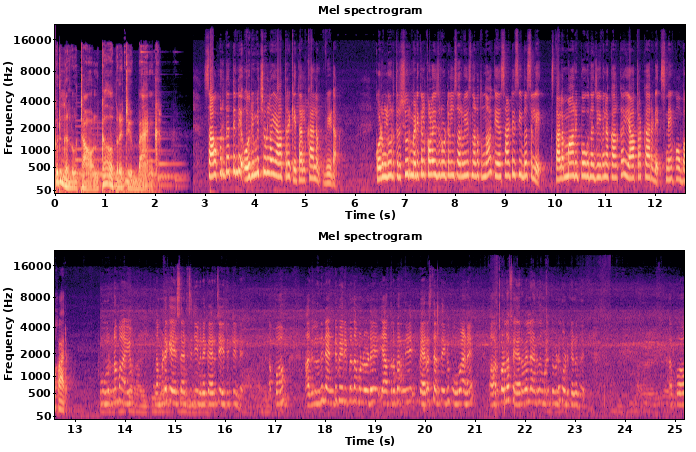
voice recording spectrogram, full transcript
Kodungallur town cooperative bank സൗഹൃദത്തിന്റെ ഒരുമിച്ചുള്ള യാത്രയ്ക്ക് തൽക്കാലം വിട. കൊടുങ്ങല്ലൂർ തൃശൂർ മെഡിക്കൽ കോളേജ് റൂട്ടിൽ സർവീസ് നടത്തുന്ന K S R T C ബസ്സിലെ സ്ഥലം മാറിപ്പോകുന്ന ജീവനക്കാർക്ക് യാത്രക്കാരുടെ സ്നേഹോപഹാരം. പൂർണമായും നമ്മുടെ K S R T C ജീവനക്കാർ ചെയ്തിട്ടുണ്ട്. അപ്പോൾ അതിൽ നിന്ന് രണ്ടുപേരും ഇപ്പം നമ്മളോട് യാത്ര പറഞ്ഞ് വേറെ സ്ഥലത്തേക്ക് പോവുകയാണ് അവർക്കുള്ള ഫെയർവെല്ലാണ് നമ്മളിപ്പോൾ ഇവിടെ കൊടുക്കുന്നത് അപ്പോൾ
